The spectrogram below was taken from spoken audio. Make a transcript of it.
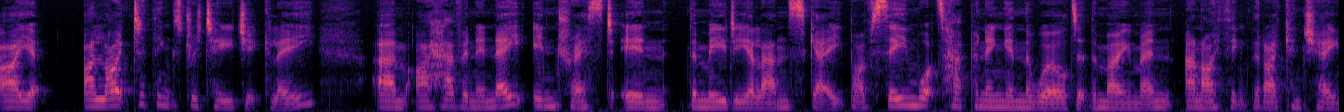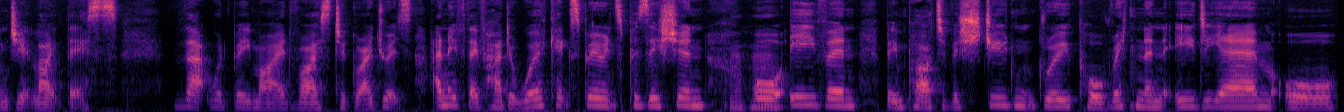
I, I like to think strategically. Um, I have an innate interest in the media landscape. I've seen what's happening in the world at the moment, and I think that I can change it like this. That would be my advice to graduates. And if they've had a work experience position or even been part of a student group or written an EDM or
